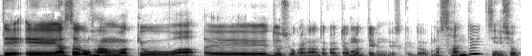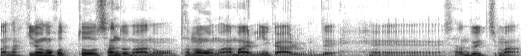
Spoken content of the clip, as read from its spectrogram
で、えー、朝ごはんは今日は、えー、どうしようかなとかって思ってるんですけど、まあ、サンドイッチにしようかな。昨日のホットサンドのあの卵の余りがあるんで、えー、サンドイッチま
